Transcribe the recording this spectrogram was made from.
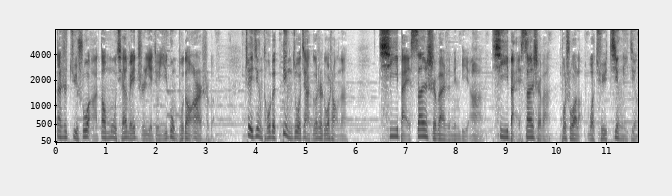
但是据说啊，到目前为止也就一共不到二十个。这镜头的定做价格是多少呢？七百三十万人民币啊，七百三十万。不说了，我去静一静。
